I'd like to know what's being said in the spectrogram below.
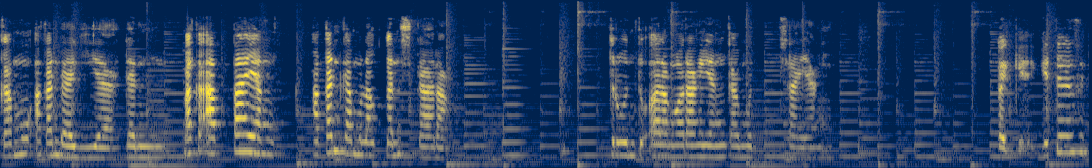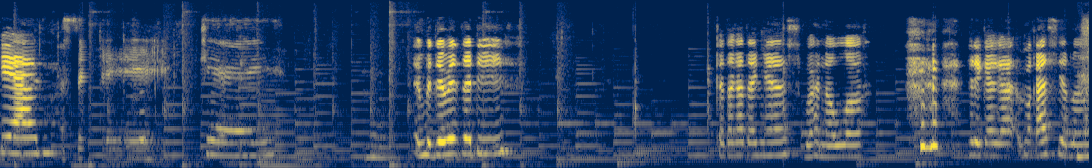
Kamu akan bahagia. Dan maka apa yang akan kamu lakukan sekarang teruntuk orang-orang yang kamu sayang. Oke, okay, gitu sekian. Oke. Okay. Hmm. BTW tadi kata-katanya subhanallah dari kakak makasih loh.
